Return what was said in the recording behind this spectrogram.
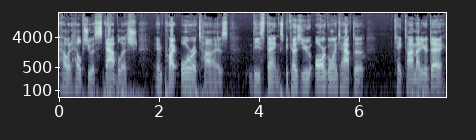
how it helps you establish and prioritize these things because you are going to have to take time out of your day.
